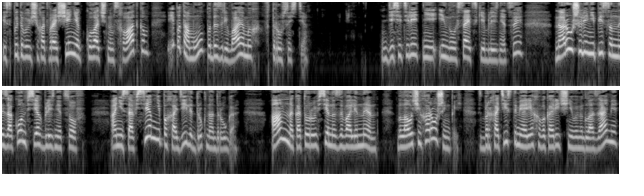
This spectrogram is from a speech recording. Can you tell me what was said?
испытывающих отвращение к кулачным схваткам и потому подозреваемых в трусости. Десятилетние инглсайдские близнецы нарушили неписанный закон всех близнецов. Они совсем не походили друг на друга. Анна, которую все называли Нэн, была очень хорошенькой, с бархатистыми орехово-коричневыми глазами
